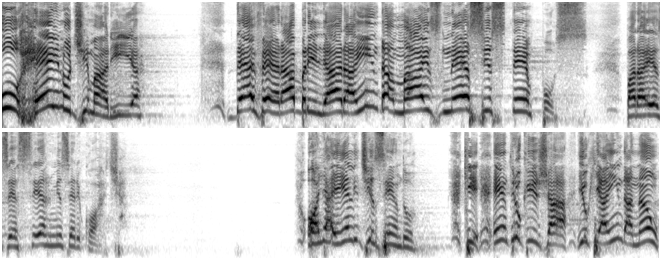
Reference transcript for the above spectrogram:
O reino de Maria deverá brilhar ainda mais nesses tempos para exercer misericórdia. Olha ele dizendo: que entre o que já e o que ainda não,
